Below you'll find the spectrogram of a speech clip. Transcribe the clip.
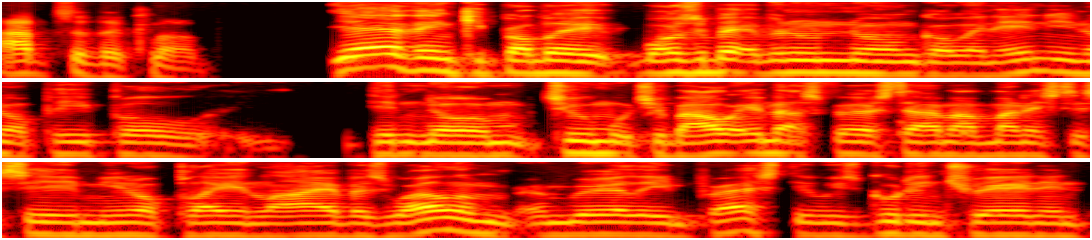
add to the club. Yeah, I think he probably was a bit of an unknown going in. You know, people didn't know too much about him. That's first time I've managed to see him, you know, playing live as well. I'm, I'm really impressed. He was good in training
